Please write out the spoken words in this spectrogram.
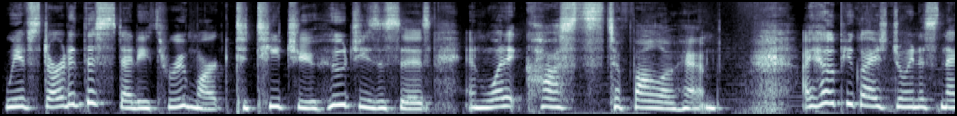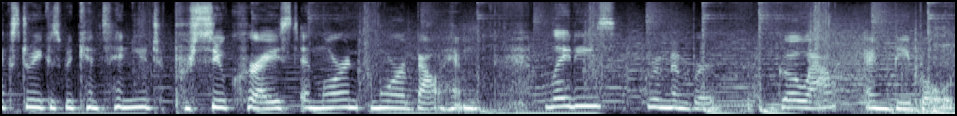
We have started this study through Mark to teach you who Jesus is and what it costs to follow him. I hope you guys join us next week as we continue to pursue Christ and learn more about him. Ladies, remember, go out and be bold.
